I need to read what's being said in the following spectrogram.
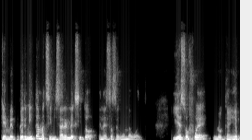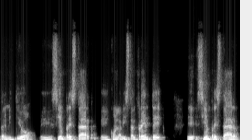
que me permita maximizar el éxito en esta segunda vuelta? Y eso fue lo que a mí me permitió eh, siempre estar eh, con la vista al frente, eh, siempre estar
